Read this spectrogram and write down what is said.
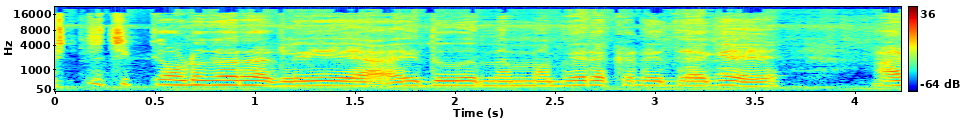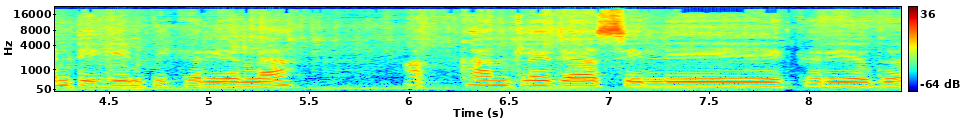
ಎಷ್ಟು ಚಿಕ್ಕ ಹುಡುಗರಾಗಲಿ, ಇದು ನಮ್ಮ ಬೇರೆ ಕಡೆ ಇದ್ದಾಗೆ ಆಂಟಿ ಗಿಂಟಿ ಕರಿಯಲ್ಲ ಅಕ್ಕ ಅಂತಲೇ ಜಾಸ್ತಿ ಇಲ್ಲಿ ಕರೆಯೋದು.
